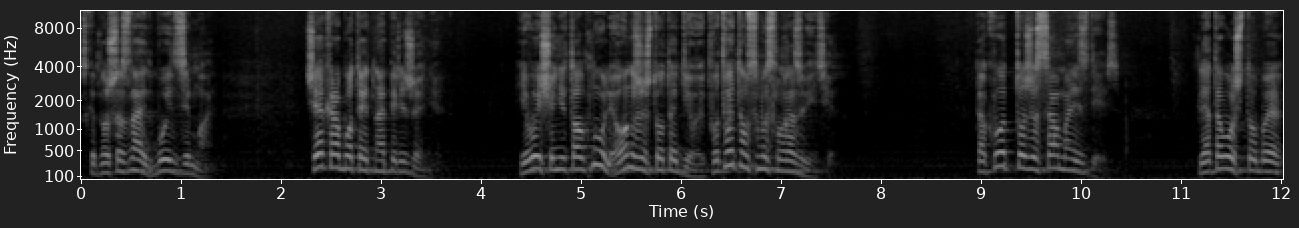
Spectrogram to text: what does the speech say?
сказать, потому что знает, будет зима. Человек работает на опережение. Его еще не толкнули, а он уже что-то делает. Вот в этом смысл развития. Так вот, то же самое здесь. Для того, чтобы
